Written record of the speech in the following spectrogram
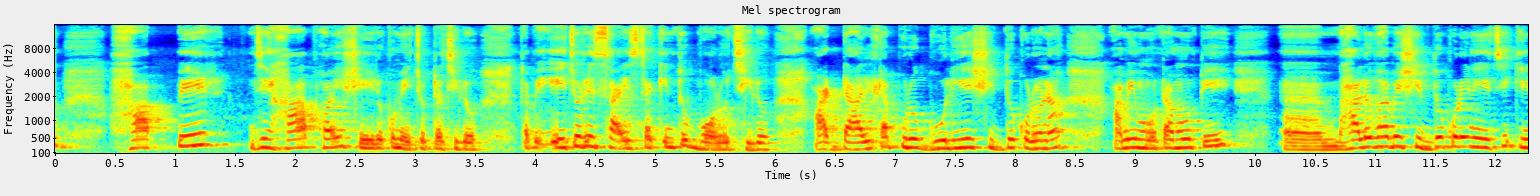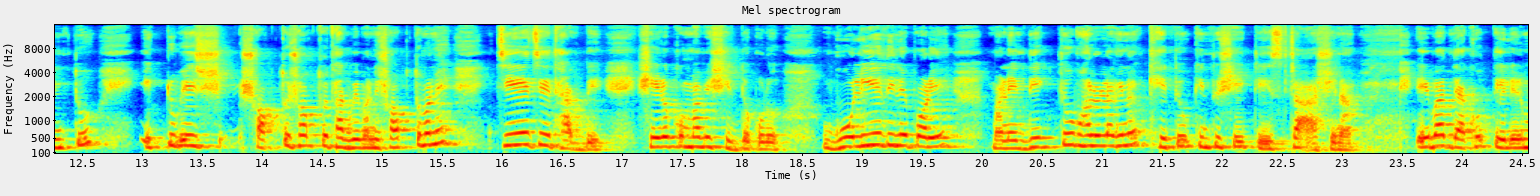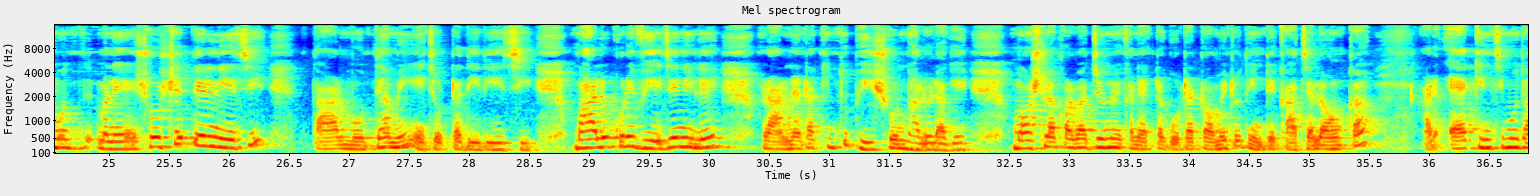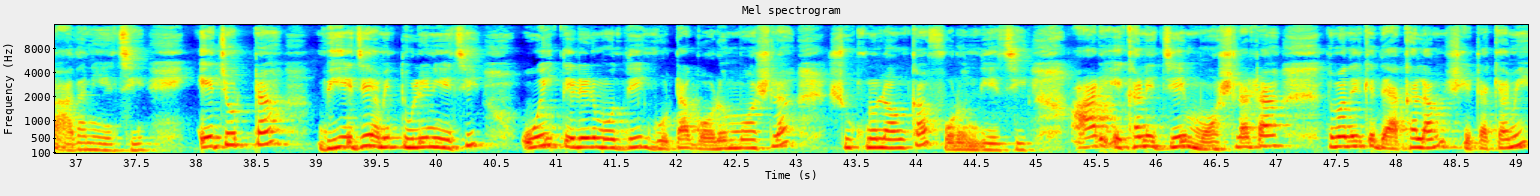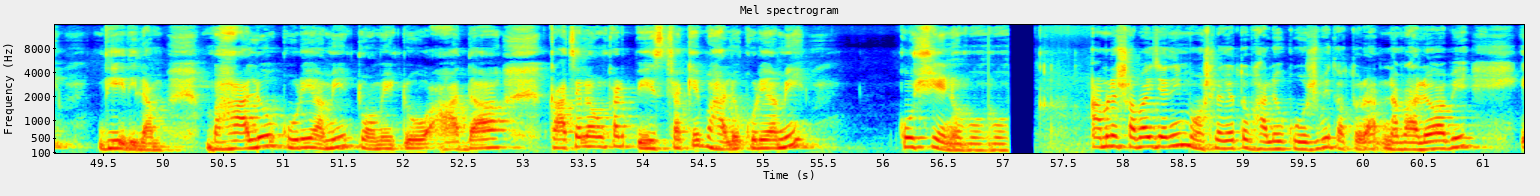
হাফের যে হাফ হয় সেই রকম এঁচোড়টা ছিল। তবে এঁচোড়ের সাইজটা কিন্তু বড় ছিল। আর ডালটা পুরো গলিয়ে সিদ্ধ করো না। আমি মোটামুটি ভালোভাবে সিদ্ধ করে নিয়েছি। কিন্তু একটু বেশ শক্ত শক্ত থাকবে। মানে শক্ত মানে চেয়ে চেয়ে থাকবে। সেরকমভাবে সিদ্ধ করো। গলিয়ে দিলে পরে মানে দেখতেও ভালো লাগে না, খেতেও কিন্তু সেই টেস্টটা আসে না। এবার দেখো তেলের মধ্যে মানে সর্ষের তেল নিয়েছি। তার মধ্যে আমি এঁচোড়টা দিয়ে দিয়েছি। ভালো করে ভেজে নিলে রান্নাটা কিন্তু ভীষণ ভালো লাগে। মশলা করবার জন্য এখানে একটা গোটা টমেটো, তিনটে কাঁচা লঙ্কা আর এক ইঞ্চি মতো আদা নিয়েছি। এঁচোড়টা ভেজে আমি তুলে নিয়েছি। ওই তেলের মধ্যেই গোটা গরম মশলা, শুকনো লঙ্কা, ফোড়ন দিয়েছি। আর এখানে যে মশলাটা তোমাদেরকে দেখালাম সেটাকে আমি দিয়ে দিলাম। ভালো করে আমি টমেটো, আদা, কাঁচা লঙ্কার পেস্টটাকে ভালো করে আমি কষিয়ে নেব। আমরা সবাই জানি মশলা যত ভালো কষবে তত রান্না ভালো হবে।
